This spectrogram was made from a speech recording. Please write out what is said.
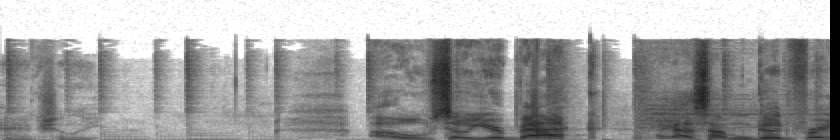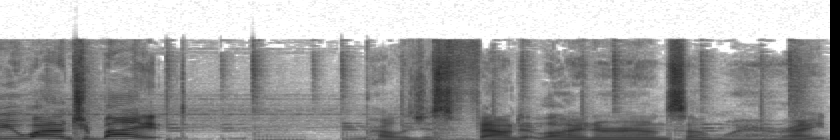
actually. Oh, so you're back? I got something good for you. Why don't you buy it? Probably just found it lying around somewhere, right?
